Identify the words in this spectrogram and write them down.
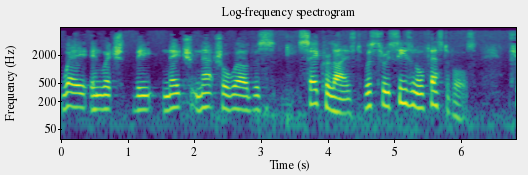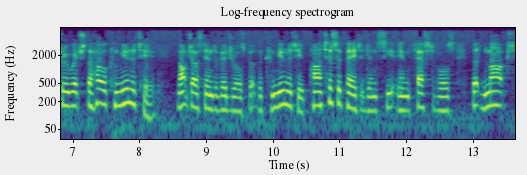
way in which the natural world was sacralized was through seasonal festivals, through which the whole community, not just individuals, but the community, participated in, in festivals that marked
